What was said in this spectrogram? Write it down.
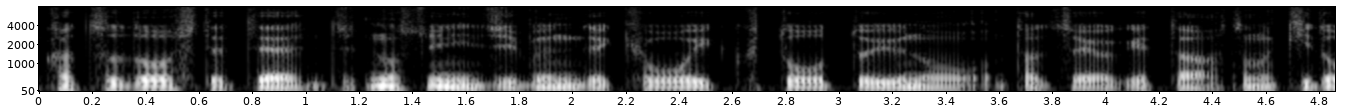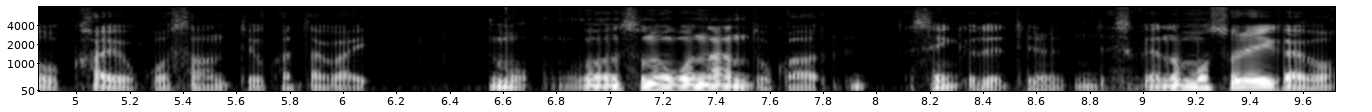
活動してて後に自分で教育党というのを立ち上げたその木戸佳代子さんという方がもうその後何度か選挙出てるんですけどもそれ以外は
